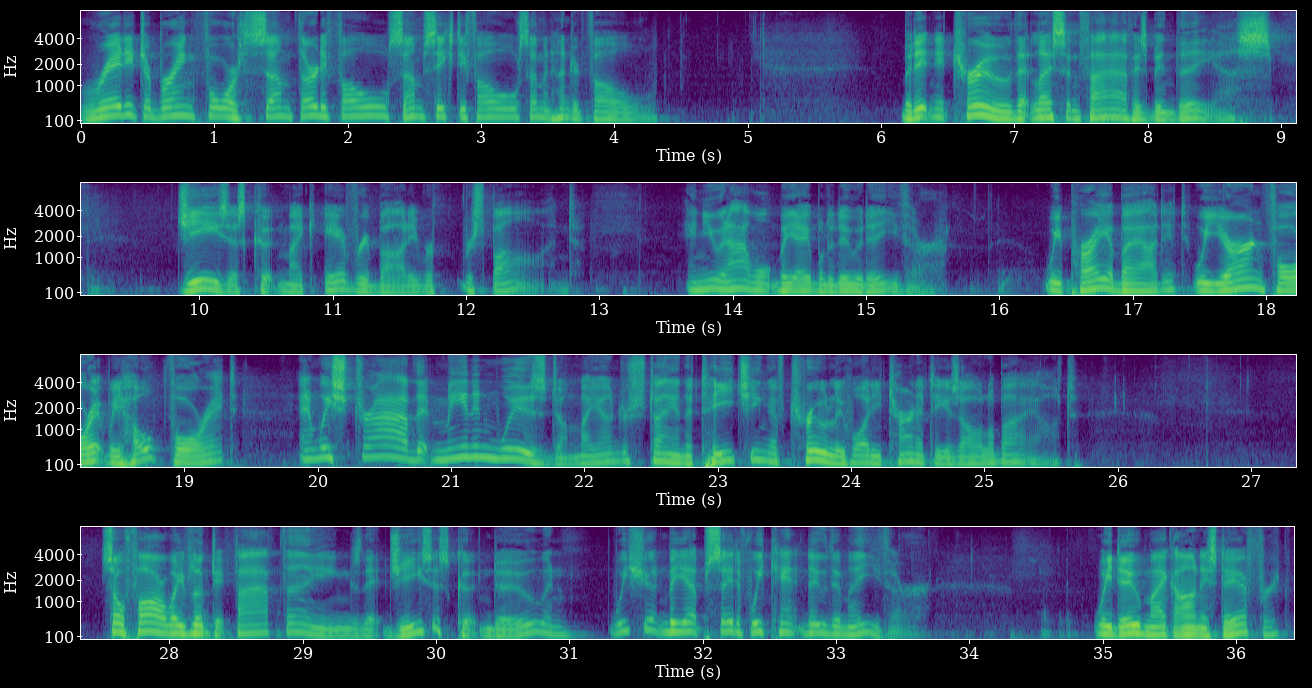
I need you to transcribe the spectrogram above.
ready to bring forth some 30 fold, some 60 fold, some in 100 fold. But isn't it true that lesson five has been this? Jesus couldn't make everybody re- respond. And you and I won't be able to do it either. We pray about it, we yearn for it, we hope for it, and we strive that men in wisdom may understand the teaching of truly what eternity is all about. So far, we've looked at five things that Jesus couldn't do, and we shouldn't be upset if we can't do them either. We do make honest effort,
